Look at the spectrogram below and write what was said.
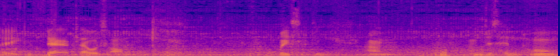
Like that that was on me. Basically, um I'm just heading home.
